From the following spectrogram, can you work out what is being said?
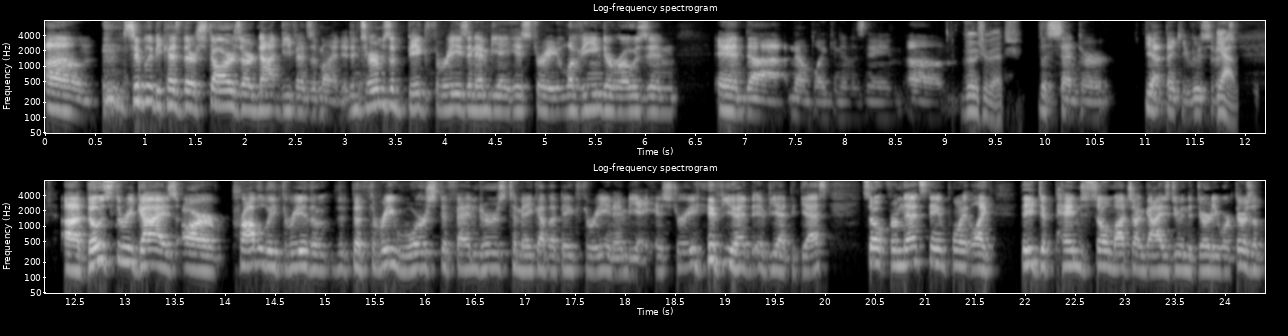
Um, simply because their stars are not defensive minded. In terms of big threes in NBA history, LaVine, DeRozan, and uh, now I'm blanking on his name. Um, Vucevic. the center. Yeah, thank you, Vucevic. Yeah. Uh, those three guys are probably three of the, the the three worst defenders to make up a big three in NBA history. If you had if you had to guess, so from that standpoint, like they depend so much on guys doing the dirty work. There's a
